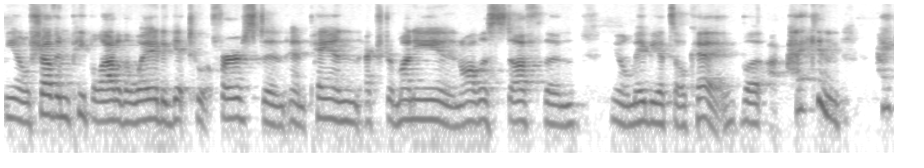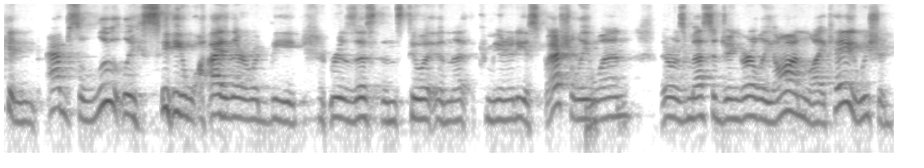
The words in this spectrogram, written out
you know, shoving people out of the way to get to it first and, and paying extra money and all this stuff, then, you know, maybe it's okay. But I can, I can absolutely see why there would be resistance to it in the community, especially when there was messaging early on, like, hey, we should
